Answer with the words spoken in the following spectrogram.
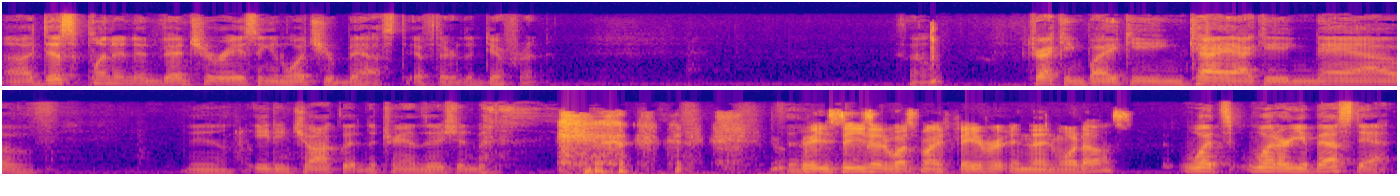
uh, discipline in adventure racing, and what's your best if they're the different? So, trekking, biking, kayaking, nav, you know, eating chocolate in the transition. so, so you said, "What's my favorite?" and then what else? What's what are you best at?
